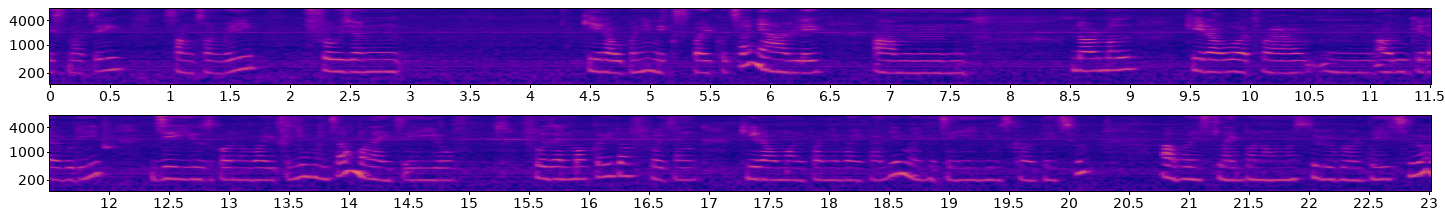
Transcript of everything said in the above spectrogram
त्यसमा चाहिँ सँगसँगै फ्रोजन केराउ पनि मिक्स भएको छ। यहाँहरूले नर्मल केराउ अथवा अरू केटागुडी जे युज गर्नुभए पनि हुन्छ। मलाई चाहिँ यो फ्रोजन मकै र फ्रोजन केराउ मनपर्ने भएकाले मैले चाहिँ युज गर्दैछु। अब यसलाई बनाउन सुरु गर्दैछु।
